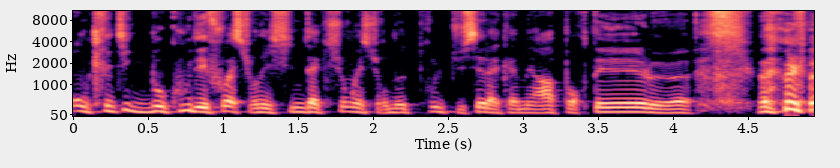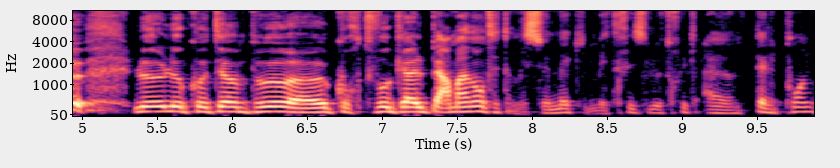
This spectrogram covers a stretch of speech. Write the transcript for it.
on, critique beaucoup des fois sur des films d'action et sur d'autres trucs, tu sais, la caméra portée, le, côté un peu euh, courte focale permanente. Mais ce mec, il maîtrise le truc à un tel point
